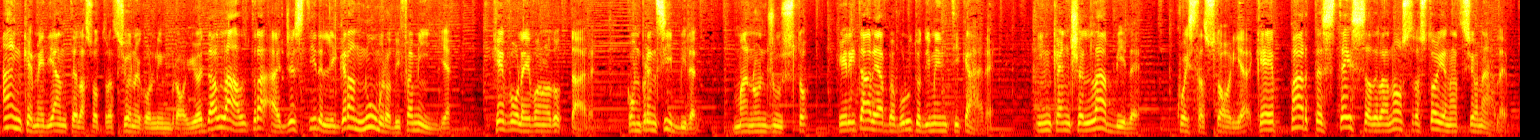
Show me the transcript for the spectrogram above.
anche mediante la sottrazione con l'imbroglio, e dall'altra a gestire il gran numero di famiglie che volevano adottare. Comprensibile, ma non giusto, che l'Italia abbia voluto dimenticare. Incancellabile questa storia, che è parte stessa della nostra storia nazionale.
